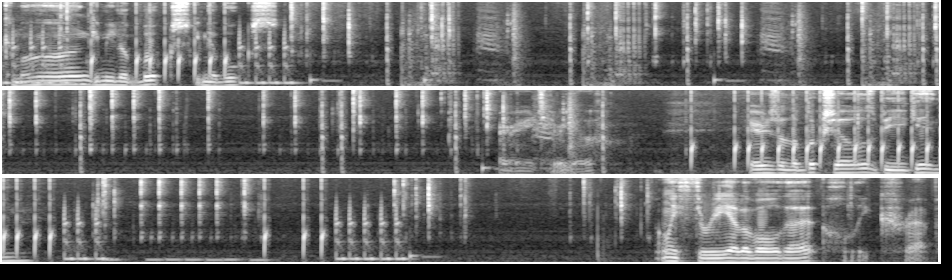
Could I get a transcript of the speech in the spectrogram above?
Come on, give me the books, give me the books. Alright, here we go. Here's where the bookshelves begin. Only three out of all that? Holy crap.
